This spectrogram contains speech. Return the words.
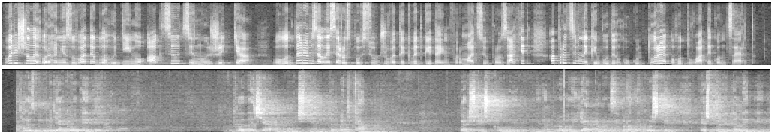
вирішили організувати благодійну акцію Цінуй життя. Волонтери взялися розповсюджувати квитки та інформацію про захід, а працівники будинку культури готувати концерт. Хотілося б подякувати викладачам, учням та батькам першої школи. Вони там провели ярмарок, зібрали кошти, теж передали ми,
